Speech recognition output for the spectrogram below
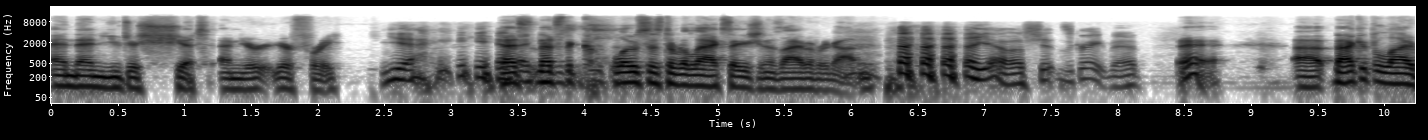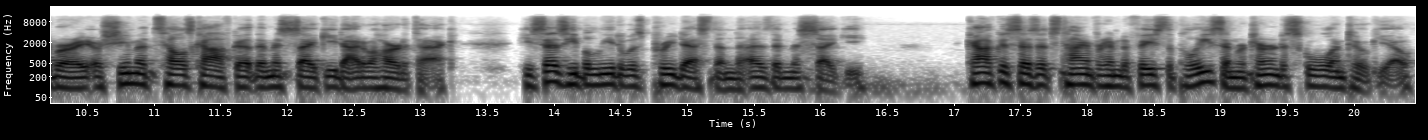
and then you just shit and you're you're free. yeah, yeah That's that's the closest to relaxation as I've ever gotten. yeah well shit's great man Yeah. Uh, back at the library, Oshima tells Kafka that Miss Saeki died of a heart attack. He says he believed it was predestined, as did Miss Saeki. Kafka says it's time for him to face the police and return to school in Tokyo.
